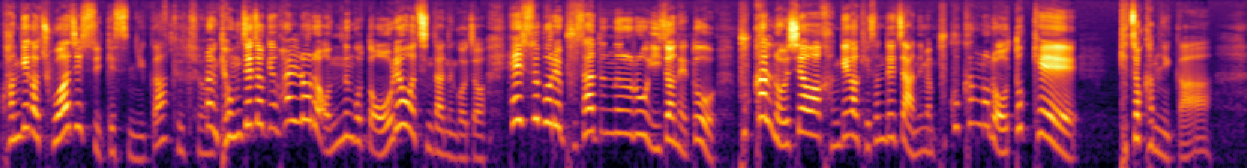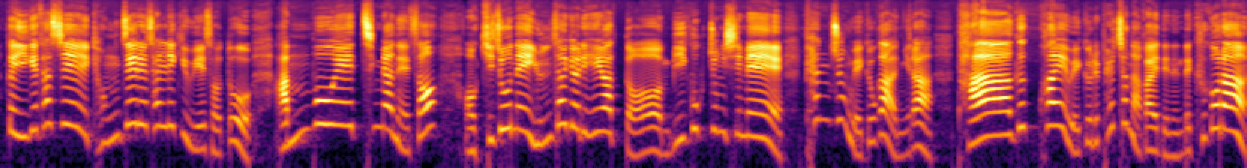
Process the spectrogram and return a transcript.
관계가 좋아질 수 있겠습니까? 그렇죠. 그럼 경제적인 활로를 얻는 것도 어려워진다는 거죠. 해수부를 부사 든으로 이전해도 북한 러시아와 관계가 개선되지 않으면 북극 항로를 어떻게 개척합니까? 그러니까 이게 사실 경제를 살리기 위해서도 안보의 측면에서 어, 기존에 윤석열이 해왔던 미국 중심의 편중 외교가 아니라 다극화의 외교를 펼쳐 나가야 되는데 그거랑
